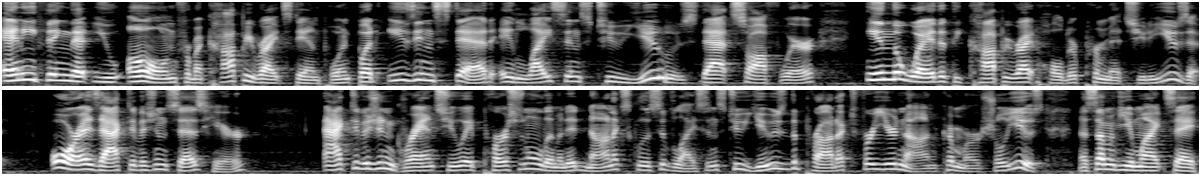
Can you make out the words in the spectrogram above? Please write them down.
anything that you own from a copyright standpoint, but is instead a license to use that software in the way that the copyright holder permits you to use it. Or, as Activision says here, Activision grants you a personal limited non exclusive license to use the product for your non commercial use. Now, some of you might say,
